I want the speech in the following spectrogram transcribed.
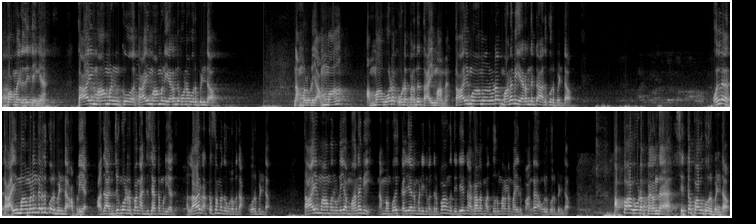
அப்பா அம்மா எழுதிட்டீங்க. தாய் மாமன் தாய் மாமன் இறந்து போன ஒரு பிண்டம். நம்மளுடைய அம்மா அம்மாவோட கூட பிறந்த தாய் மாமன். தாய் மாமனோட மனைவி இறந்துட்டா அதுக்கு ஒரு பிண்டம். ஒல்ல தாய் மாமனுங்கிறதுக்கு ஒரு பிண்டம். அப்படியே அது அஞ்சும் கூட இருப்பாங்க அஞ்சு சேர்த்த முடியாது. எல்லாரும் ரத்த சம்மத உறவு தான் ஒரு பிண்டம். தாய் மாமனுடைய மனைவி நம்ம போய் கல்யாணம் பண்ணிட்டு வந்திருப்போம் அவங்க திடீர்னு அகாலமாக துர்மரணம் இருப்பாங்க அவங்களுக்கு ஒரு பிண்டம். அப்பா கூட பிறந்த சித்தப்பாவுக்கு ஒரு பிண்டம்.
